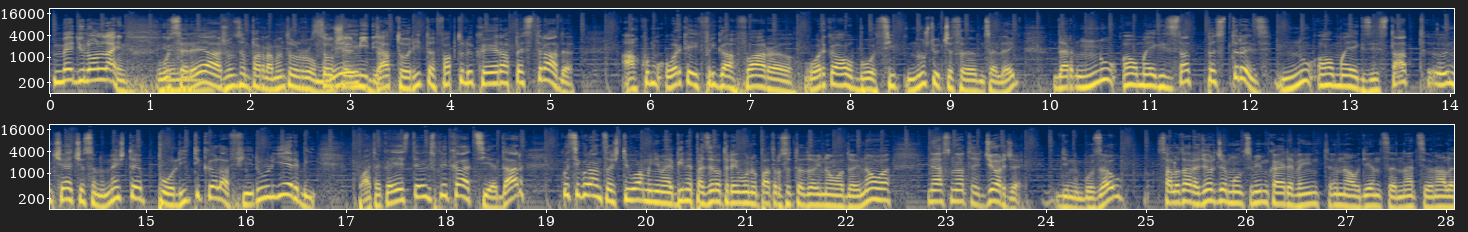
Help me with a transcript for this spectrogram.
în mediul online. USR În- a ajuns în Parlamentul României Social media. datorită faptului că era pe stradă. Acum, ori că e frig afară, ori că au obosit, nu știu ce să înțeleg, dar nu au mai existat pe străzi. Nu au mai existat în ceea ce se numește politică la firul ierbii. Poate că este o explicație, dar cu siguranță știu oamenii mai bine pe 031 400 2929. Ne-a sunat George din Buzău. Salutare George, mulțumim că ai revenit în audiență națională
